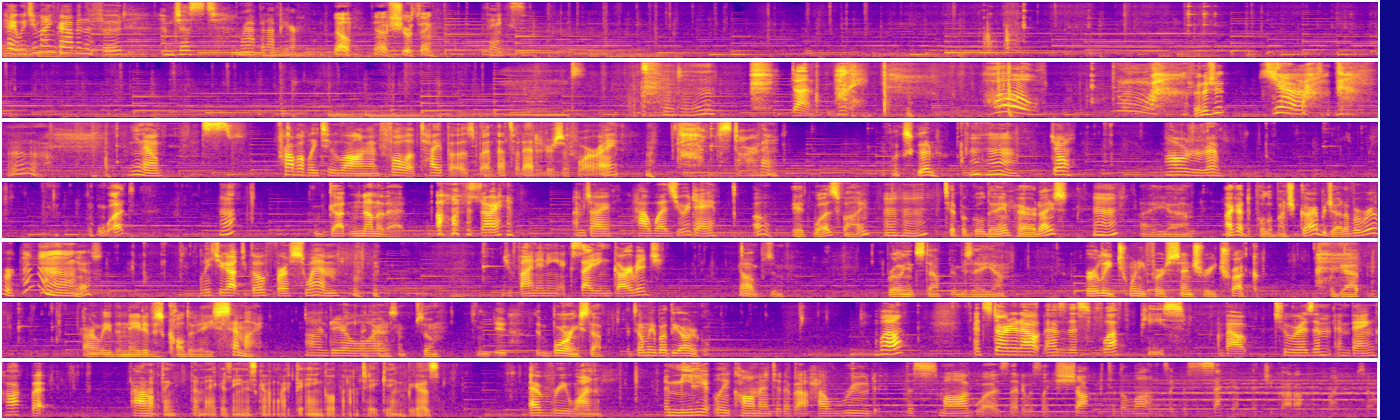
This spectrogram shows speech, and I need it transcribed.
Hey, would you mind grabbing the food? I'm just wrapping up here. Oh, yeah, sure thing. Thanks. Know, it's probably too long and full of typos, but that's what editors are for, right? God, I'm starving. Looks good. Mm-hmm. Joe, how was your day? What? Hmm? Got none of that. Oh, sorry. I'm sorry. How was your day? Oh, it was fine. Mm-hmm. Typical day in paradise. Mm-hmm. I, uh, I got to pull a bunch of garbage out of a river. Hmm. Yes. At least you got to go for a swim. Did you find any exciting garbage? Oh, it was some brilliant stuff. It was a um, early 21st century truck we got. Apparently, the natives called it a semi. Oh dear that kind lord. of stuff. So, it- boring stuff. Tell me about the article. Well, it started out as this fluff piece about tourism in Bangkok, but I don't think the magazine is going to like the angle that I'm taking because everyone immediately commented about how rude the smog was, that it was like shock to the lungs, like the second that you got off the plane. So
